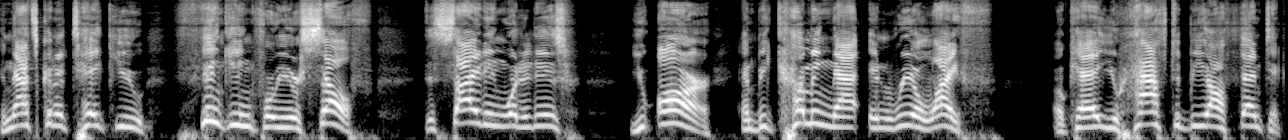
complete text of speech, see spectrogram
And that's going to take you thinking for yourself, deciding what it is you are, and becoming that in real life. Okay? You have to be authentic.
